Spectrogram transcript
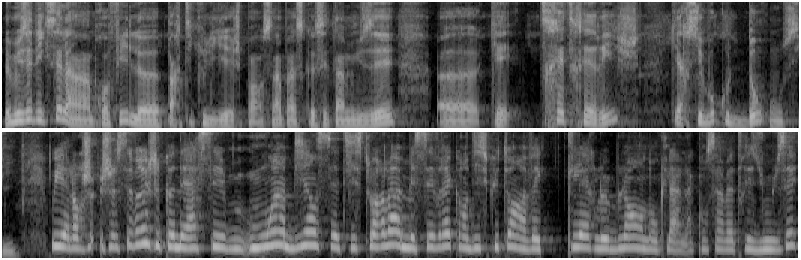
Le musée d'Ixelles a un profil euh, particulier, je pense, hein, parce que c'est un musée euh, qui est très très riche, qui a reçu beaucoup de dons aussi. Oui, alors je, c'est vrai que je connais assez moins bien cette histoire-là, mais c'est vrai qu'en discutant avec Claire Leblanc, donc la, la conservatrice du musée,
